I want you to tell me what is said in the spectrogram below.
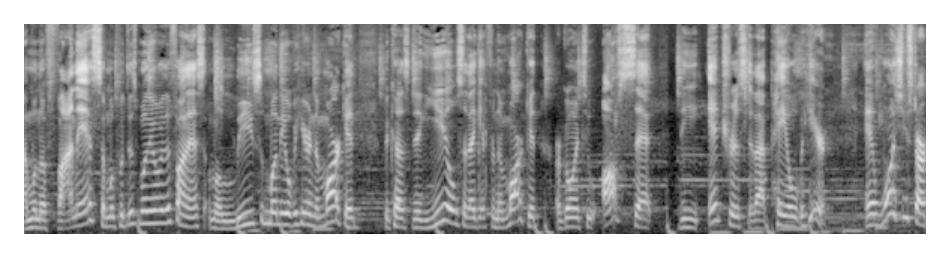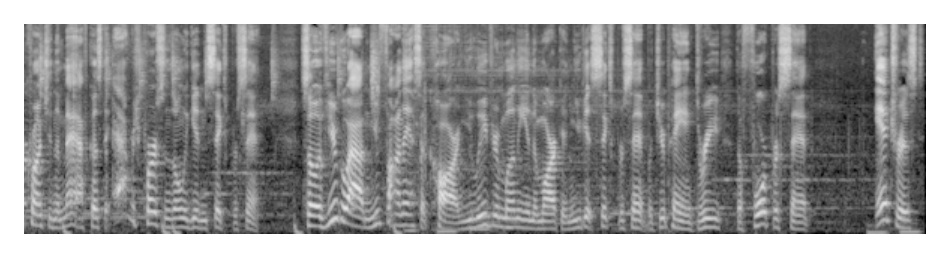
I'm to finance. I'm to put this money over the finance. I'm to leave some money over here in the market because the yields that I get from the market are going to offset the interest that I pay over here. And once you start crunching the math, because the average person is only getting 6%. So if you go out and you finance a car and you leave your money in the market and you get 6%, but you're paying 3 to 4% interest,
